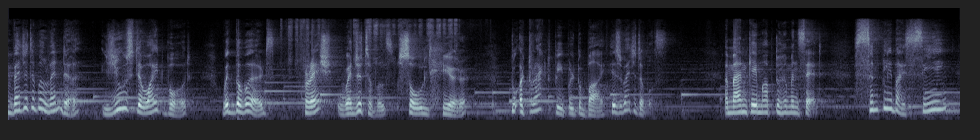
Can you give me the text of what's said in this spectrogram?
vegetable vendor used a whiteboard with the words fresh vegetables sold here to attract people to buy his vegetables. A man came up to him and said, Simply by seeing,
